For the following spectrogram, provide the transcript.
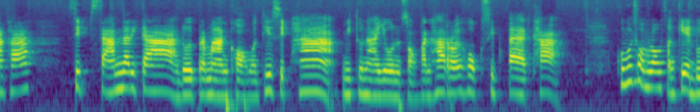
นะคะ 13 นาฬิกาโดยประมาณของวันที่ 15 มิถุนายน 2568 ค่ะ คุณผู้ชมลองสังเกตดู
